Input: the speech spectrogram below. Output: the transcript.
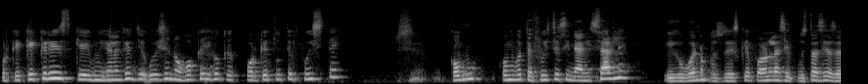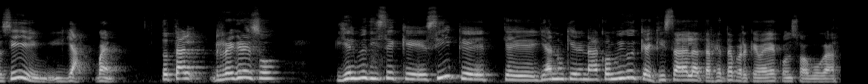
porque ¿qué crees? Que Miguel Ángel llegó y se enojó, que dijo que ¿por qué tú te fuiste? Pues, ¿Cómo? ¿Cómo te fuiste sin avisarle? Y digo, bueno, pues es que fueron las circunstancias así y ya. Bueno, total, regreso y él me dice que sí, que, que ya no quiere nada conmigo y que aquí está la tarjeta para que vaya con su abogado.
